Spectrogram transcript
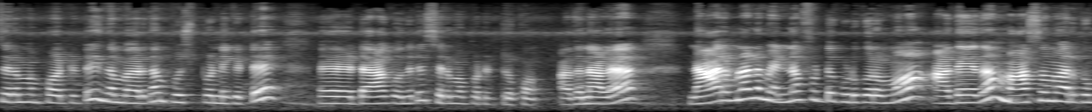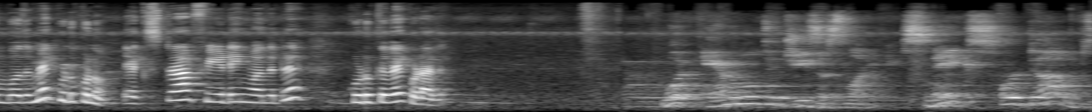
சிரமப்பட்டுட்டு இந்த மாதிரி தான் புஷ் பண்ணிக்கிட்டு டாக் வந்துட்டு சிரமப்பட்டுட்டுருக்கும் அதனால் நார்மலாக நம்ம என்ன ஃபுட்டு கொடுக்குறோமோ அதே தான் மாசமாக இருக்கும்போதுமே கொடுக்கணும். எக்ஸ்ட்ரா ஃபீடிங் வந்துட்டு கொடுக்கவே கூடாது. What animal did Jesus like? Snakes or doves?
